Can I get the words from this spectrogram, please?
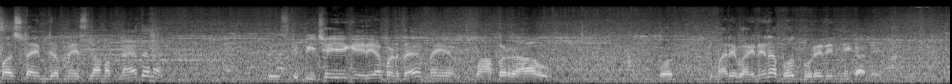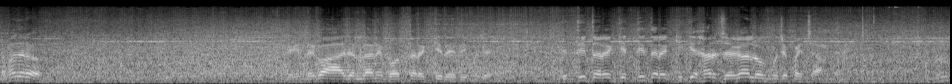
फ़र्स्ट टाइम जब मैं इस्लाम अपनाया था ना तो इसके पीछे एक एरिया पड़ता है मैं वहाँ पर रहा हूँ। बहुत तुम्हारे भाई ने ना बहुत बुरे दिन निकाले। समझ रहे हो? देखो, आज अल्लाह ने बहुत तरक्की दे दी मुझे। इतनी तरक्की इतनी तरक्की कि हर जगह लोग मुझे पहचानते हैं। हम्म?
